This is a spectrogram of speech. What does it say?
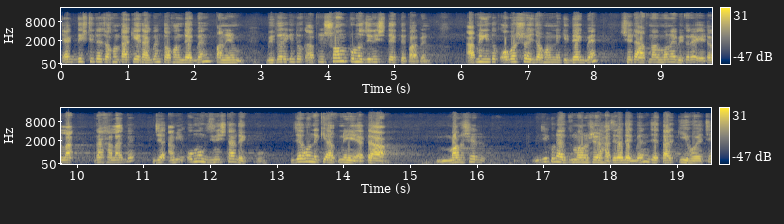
এক দৃষ্টিতে যখন তাকিয়ে থাকবেন, তখন দেখবেন পানির ভিতরে কিন্তু আপনি সম্পূর্ণ জিনিস দেখতে পারবেন। আপনি কিন্তু অবশ্যই যখন নাকি দেখবেন, সেটা আপনার মনের ভিতরে এটা রাখা লাগবে যে আমি অমুক জিনিসটা দেখব। যেমন নাকি আপনি একটা মানুষের যে কোনো একজন মানুষের হাজিরা দেখবেন যে তার কি হয়েছে,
